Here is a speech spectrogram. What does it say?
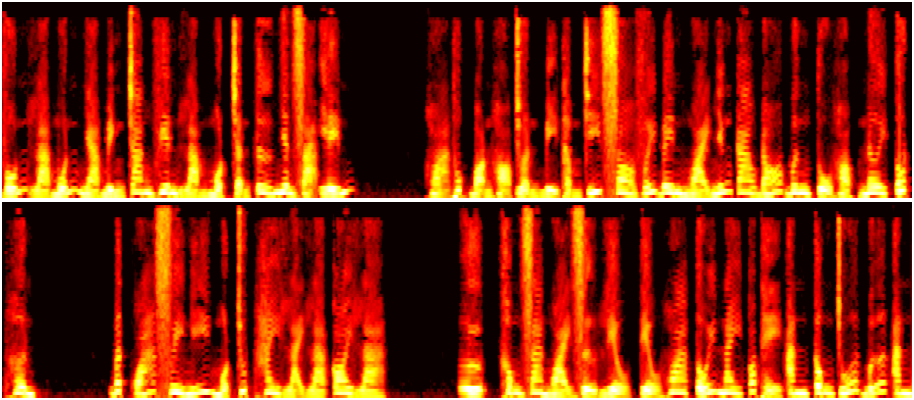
Vốn là muốn nhà mình trang viên làm một trận tư nhân dạ yến. Hòa thúc bọn họ chuẩn bị thậm chí so với bên ngoài những cao đó bưng tụ họp nơi tốt hơn. Bất quá suy nghĩ một chút hay lại là coi là. Ừ, không ra ngoài dự liệu tiểu hoa tối nay có thể ăn công chúa bữa ăn.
